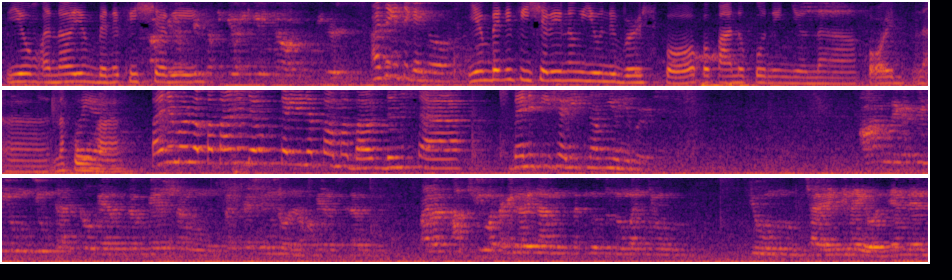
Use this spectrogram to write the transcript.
yung ano, yung beneficiary na. Ah, sige, sige, go. Yung beneficiary ng universe po, paano po ninyo na, coord, na nakuha? Ayan. Paano mo, pa- paano daw kayo nag-come about dun sa beneficiaries ng universe? Ah, hindi kasi yung yung dad ko, meron, meron siyang, especially yung lolo ko, meron silang, parang actually matagal na rin namin na tinutulungan yung yung charity na yun. And then,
